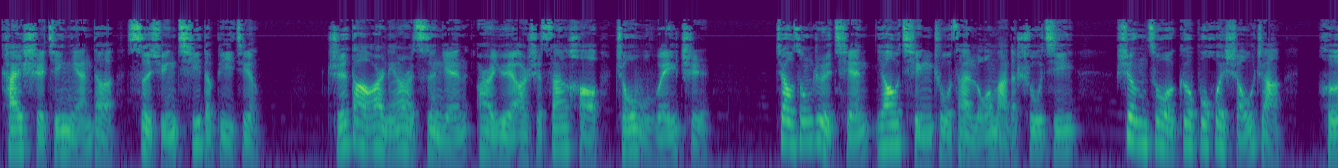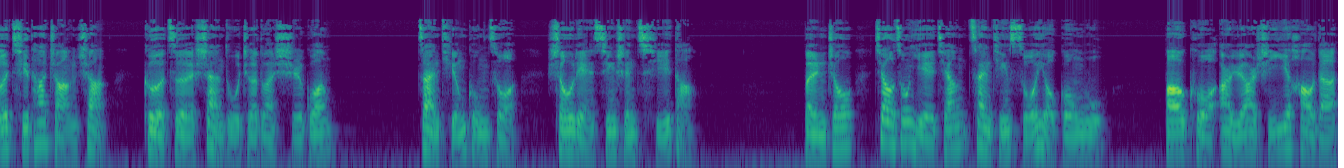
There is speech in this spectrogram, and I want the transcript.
开始今年的四旬期的闭境，直到二零二四年二月二十三号周五为止。教宗日前邀请住在罗马的枢机、圣座各部会首长和其他长上各自善度这段时光，暂停工作，收敛心神，祈祷。本周教宗也将暂停所有公务，包括二月二十一号的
